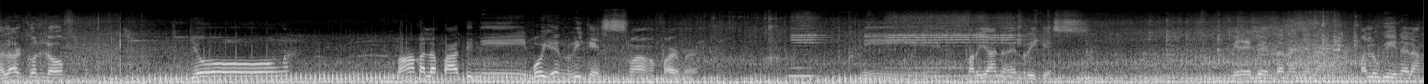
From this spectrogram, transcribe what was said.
Alarcon Loft. Yung mga kalapati ni Boy Enriquez, mga farmer ni Mariano Enriquez. Binebenta na niya na palugi na lang.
